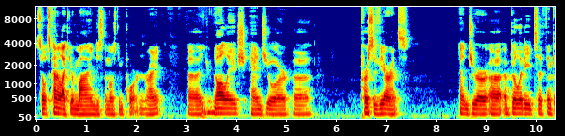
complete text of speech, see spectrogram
so it's kind of like your mind is the most important, right? uh, your knowledge and your uh, perseverance and your uh, ability to think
